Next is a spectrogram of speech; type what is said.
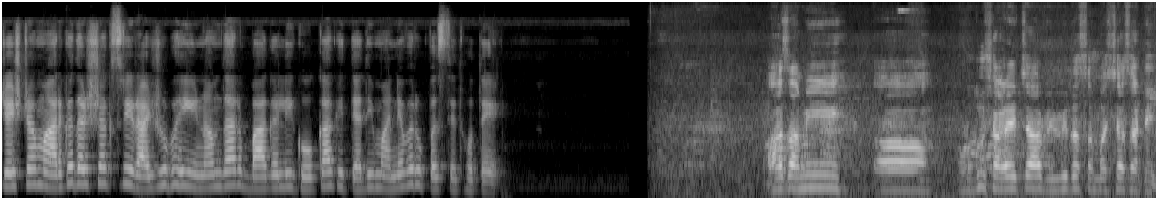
ज्येष्ठ मार्गदर्शक श्री राजूभाई इनामदार बागली गोकाक इत्यादी मान्यवर उपस्थित होते. आज आम्ही उर्दू शाळेच्या विविध समस्यासाठी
